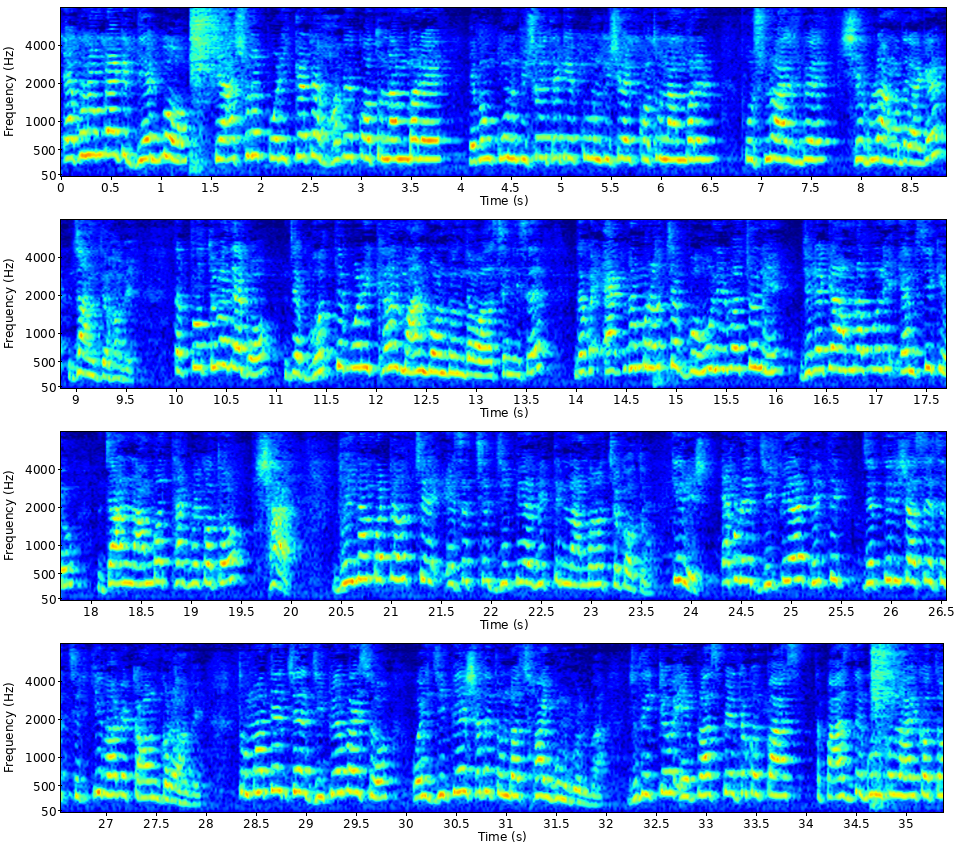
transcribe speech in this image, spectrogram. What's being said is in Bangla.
এখন আমরা আগে দেখব যে আসলে পরীক্ষাটা হবে কত নাম্বারে এবং কোন বিষয় থেকে কোন বিষয়ে কত নাম্বারের প্রশ্ন আসবে সেগুলো আমাদের আগে জানতে হবে। তা প্রথমে দেখো যে ভর্তি পরীক্ষার মানবন্টন দেওয়া আছে নিচে। দেখো, এক নম্বর হচ্ছে বহু নির্বাচনে যেটাকে আমরা বলি এমসিকিউ, যার নাম্বার থাকবে কত? ষাট। দুই নাম্বারটা হচ্ছে এসএসসি জিপিআই ভিত্তিক নাম্বার হচ্ছে কত? তিরিশ। এখন এই জিপিআই ভিত্তিক যে তিরিশ আছে এসএসসি কীভাবে কাউন্ট করা হবে? তোমাদের যে জিপিএ পাইছো, ওই জিপিএ সাথে তোমরা ছয় গুণ করবা। যদি কেউ এ প্লাস পেয়ে থাকো পাঁচ, তো পাঁচ দিয়ে গুণ করলে হয় কত?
